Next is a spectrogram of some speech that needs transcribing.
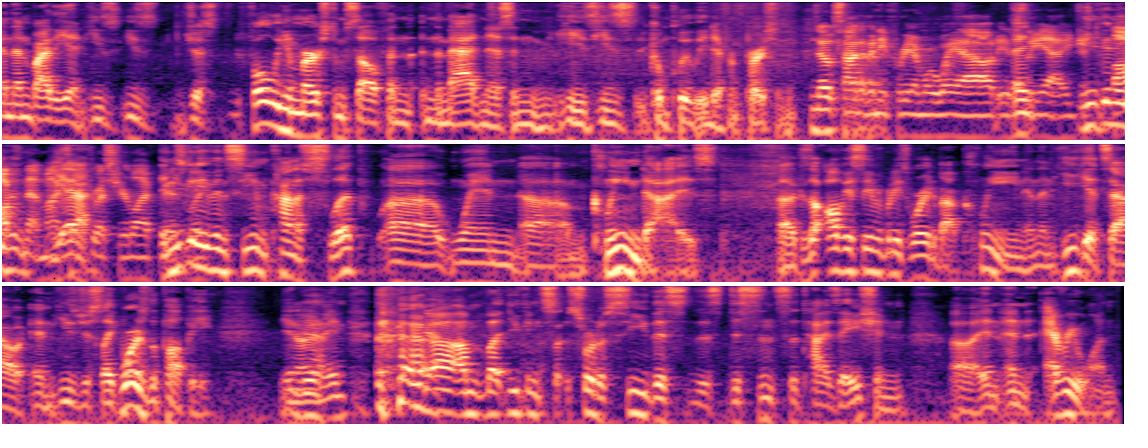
and then by the end he's he's just fully immersed himself in, in the madness and he's he's a completely different person No sign of any freedom or way out. And yeah, you're just locked in that mindset the rest of your life. and you can even see him kind of slip uh, when um, Clean dies, because obviously everybody's worried about Clean, and then he gets out and he's just like, "Where's the puppy?" You know what I mean? um, but you can s- sort of see this this desensitization uh, in, in everyone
